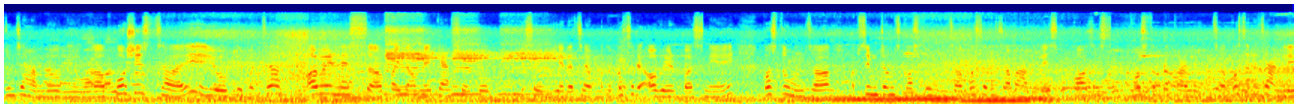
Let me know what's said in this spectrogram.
जुन चाहिँ हाम्रो कोसिस छ है यो के भन्छ अवेरनेस फैलाउने क्यान्सरको विषय लिएर चाहिँ मतलब कसरी अवेर बस्ने है। कस्तो हुन्छ अब सिम्टम्स कस्तो हुन्छ कसरी चाहिँ अब हामीले यसको कजेस कस्तो प्रकारले हुन्छ कसरी चाहिँ हामीले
